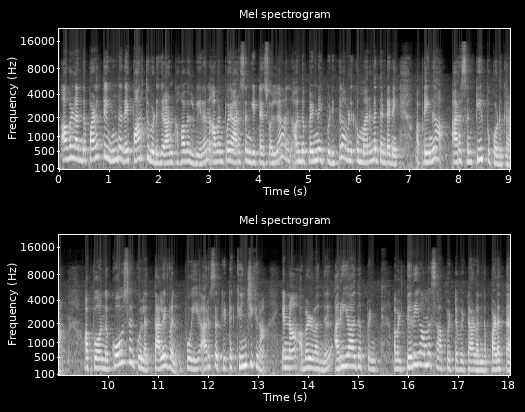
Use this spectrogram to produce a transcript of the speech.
அவள் அந்த பழத்தை உண்டதை பார்த்து விடுகிறான் காவல் வீரன். அவன் போய் அரசன்கிட்ட சொல்ல அந்த அந்த பெண்ணை பிடித்து அவளுக்கு மரண தண்டனை அப்படின்னு அரசன் தீர்ப்பு கொடுக்குறான். அப்போது அந்த கோசர் குல தலைவன் போய் அரசர்கிட்ட கெஞ்சிக்கிறான். ஏன்னா அவள் வந்து அறியாத பெண். அவள் தெரியாமல் சாப்பிட்டு விட்டாள் அந்த பழத்தை.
